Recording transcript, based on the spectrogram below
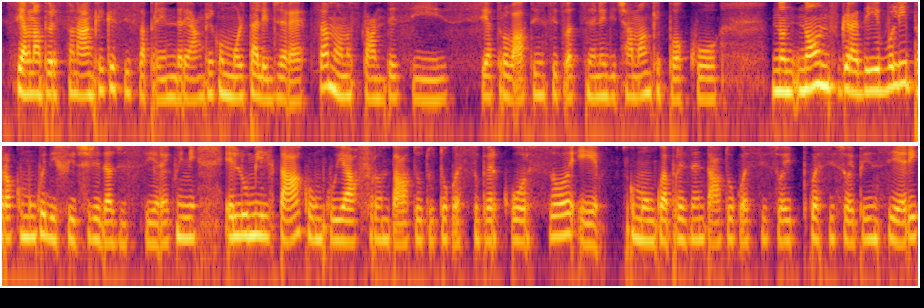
sia una persona anche che si sa prendere anche con molta leggerezza, nonostante si sia trovato in situazioni diciamo anche poco non, non, sgradevoli, però comunque difficili da gestire. Quindi è l'umiltà con cui ha affrontato tutto questo percorso e comunque ha presentato questi suoi, questi suoi pensieri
